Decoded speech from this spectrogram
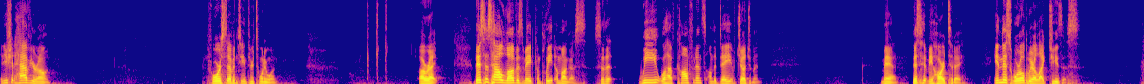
and you should have your own. 417 through 21. All right. This is how love is made complete among us, so that we will have confidence on the day of judgment. Man, this hit me hard today. In this world, we are like Jesus.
